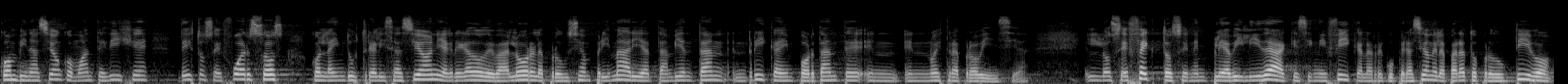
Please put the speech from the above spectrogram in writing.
combinación, como antes dije, de estos esfuerzos con la industrialización y agregado de valor a la producción primaria, también tan rica e importante en, nuestra provincia. Los efectos en empleabilidad que significa la recuperación del aparato productivo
